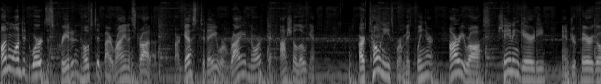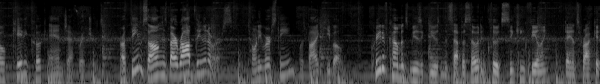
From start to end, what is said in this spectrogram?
Unwanted Words is created and hosted by Ryan Estrada. Our guests today were Ryan North and Asha Logan. Our Tonys were Mick Winger, Ari Ross, Shannon Garrity, Andrew Farago, Katie Cook, and Jeff Richards. Our theme song is by Rob the Universe. Tonyverse theme was by Kibo. Creative Commons music used in this episode includes Sinking Feeling, Dance Rocket,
